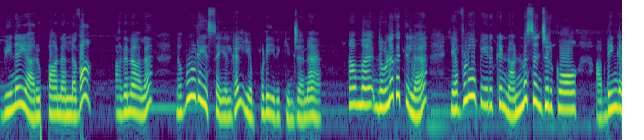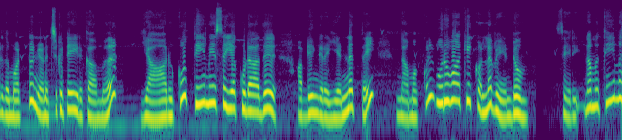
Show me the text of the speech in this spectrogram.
வினை அறுப்பான் அல்லவா? அதனால நம்மளுடைய செயல்கள் எப்படி இருக்கின்றன? நாம இந்த உலகத்துல எவ்வளவு பேருக்கு நன்மை செஞ்சிருக்கோம் அப்படிங்கறத மட்டும் நினைச்சுக்கிட்டே இருக்காம யாருக்கும் தீமை செய்யக்கூடாது அப்படிங்கிற எண்ணத்தை நமக்குள் உருவாக்கி கொள்ள வேண்டும். சரி நம்ம தீமை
